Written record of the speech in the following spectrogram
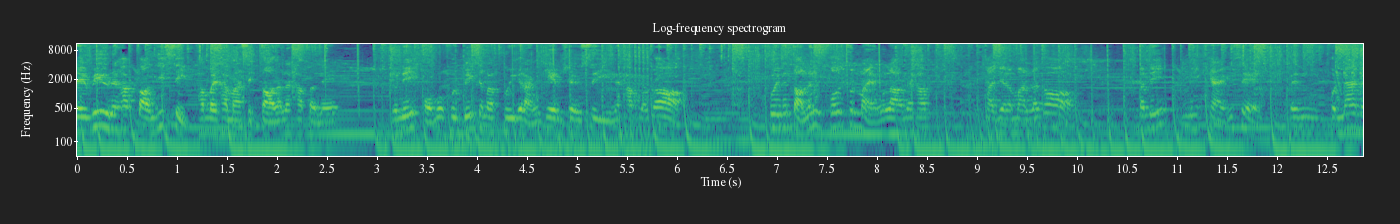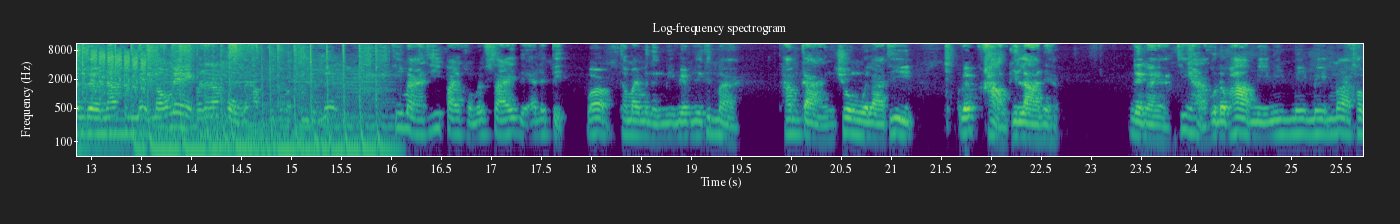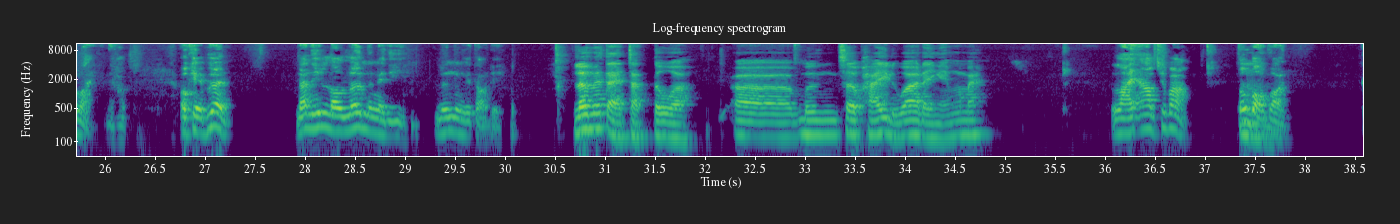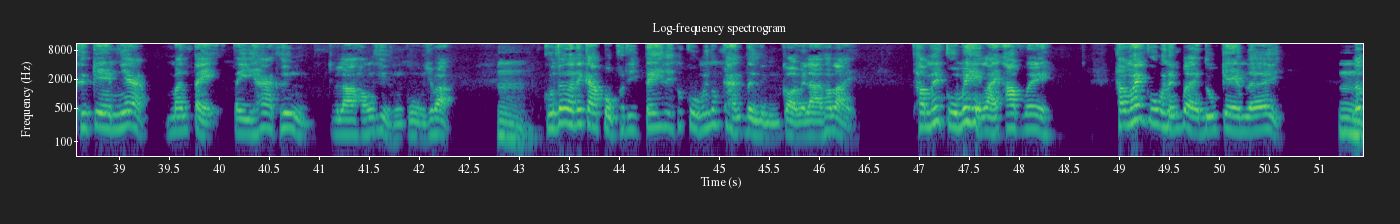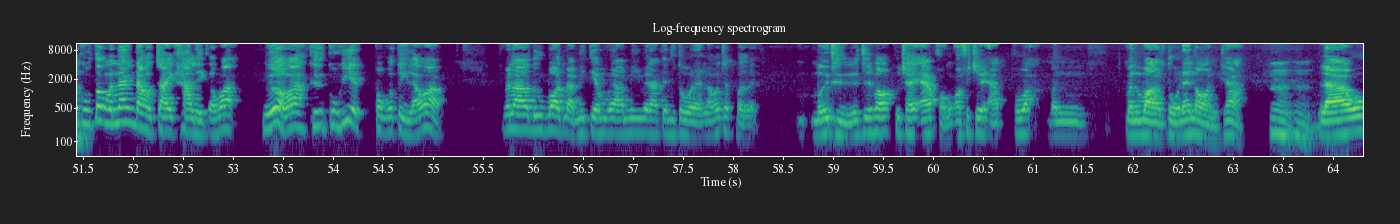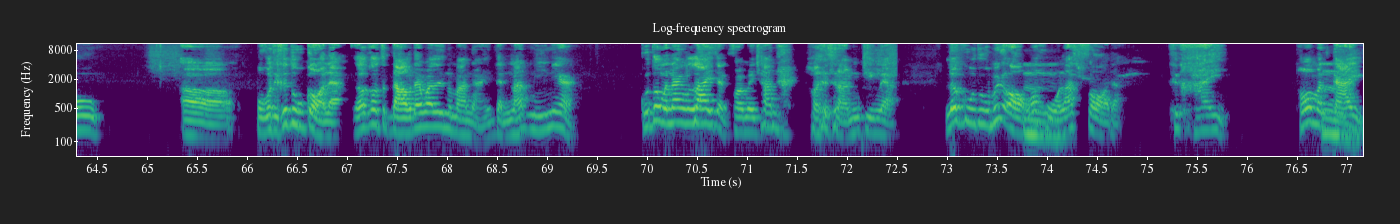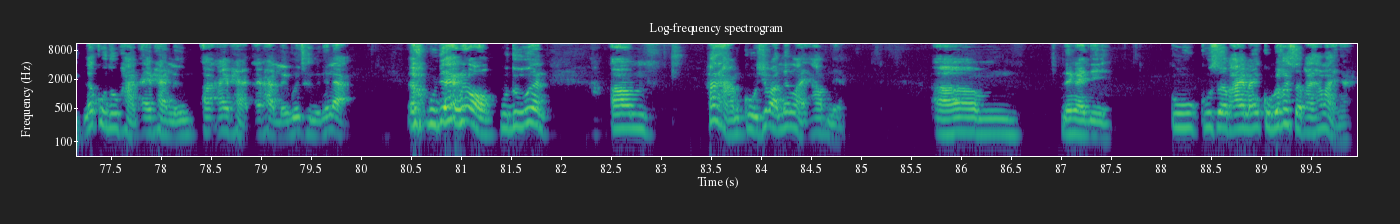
เดวิลนะครับตอนที่สิบทำไปทำมาสิบตอนแล้วนะครับตอนนี้ วันนี้ผมกับคุณบิ๊กจะมาคุยกันหลังเกมเชลซีนะครับ แล้วก็คุยกันต่อเรื่องโค้ชคนใหม่ของเรานะครับชาวเยอรมันแล้วก็วันนี้มีแขกพิเศษเป็นคนหน้าเดิมๆนะคุณน้องเมฆวัฒนพงศ์นะครับที่จะมาคุยเรื่องที่มาที่ไปของเว็บไซต์ The Athletic ว่าทำไมมันถึงมีเว็บนี้ขึ้นมาท่ามกลางช่วงเวลาที่เว็บข่าวกีฬาเนี่ยยังไงที่หาคุณภาพมีไม่ไม่ไม่มากเท่าไหร่นะครับ โอเคเพื่อน ด้านนี้เราเริ่มยังไงดี เริ่มยังไงต่อดี เริ่มตั้งแต่จัดตัว เอ่อมึงเซอร์ไพรส์หรือว่าอะไรไงมั้างไหมไลน์อัพใช่ป่ะ ต้องบอกก่อน คือเกมเนี้ยมันเตะตีห้าครึ่งเวลาท้องถิ่นของกูใช่ป่ะอืมกูตั้งนาฬิกาปลุกพอดีเป๊ะเลยเพราะกูไม่ต้องการตื่นก่อนเวลาเท่าไหร่ทำให้กูไม่เห็น lineup เว้ยทำให้กูมาถึงเปิดดูเกมเลยอืมแล้วกูต้องมานั่งเดาใจแคร์ริกอะว่านึกออกว่าคือกูที่ปกติแล้วอะ เวลาดูบอลแบบมีเตรียมเวลามีเวลาเต็มตัวเนี่ยเราก็จะเปิดมือถือโดยเฉพาะกูใช้แอปของ Official App เพราะว่ามันมันวางตัวแน่นอนใช่ปะอืมอืมแล้วเอ่อปกติก็ดูก่อนแหละ แล้วก็เดาได้ว่าเล่นประมาณไหน แต่นัดนี้เนี่ย กูต้องมานั่งไล่จาก formation ของสนามจริงๆแหละ แล้วกูดูไม่ออกว่าโหแรชฟอร์ดอะ คือใคร เพราะว่ามันไกล แล้วกูดูผ่าน iPad หรือเอ่อ iPad iPad หรือมือถือนี่แหละ แล้วกูแยกไม่ออก กูดูเหมือนกันอืมถ้าถามกูใช่ป่ะเรื่อง lineup เนี่ย อืมยังไงดี กูกูเซอร์ไพรส์ไหมกูไม่ค่อยเซอร์ไพรส์เท่าไหร่นะ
